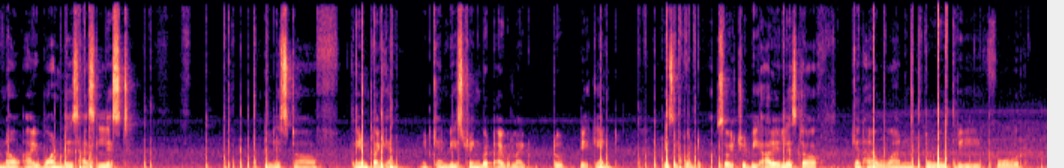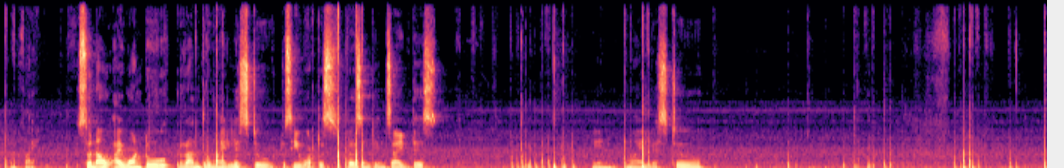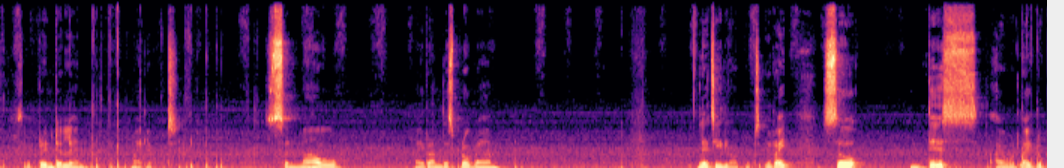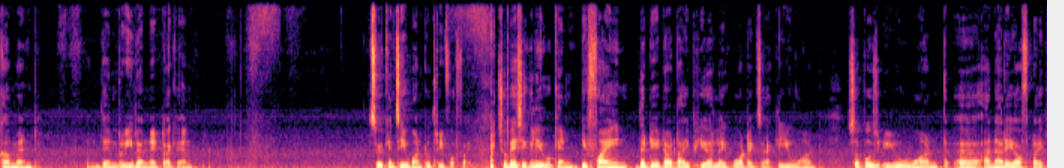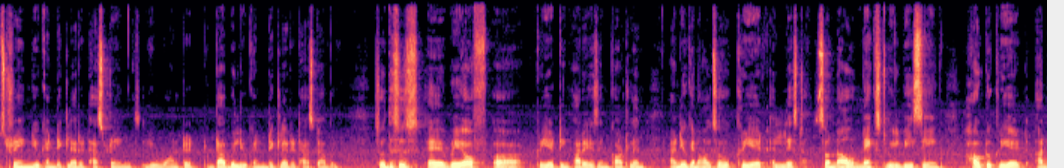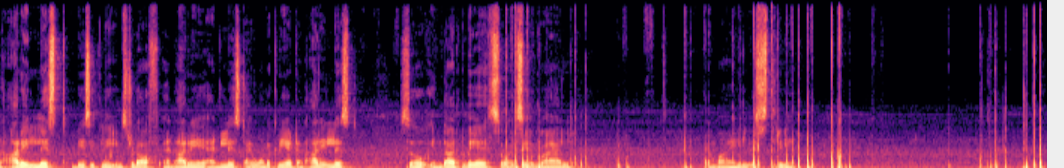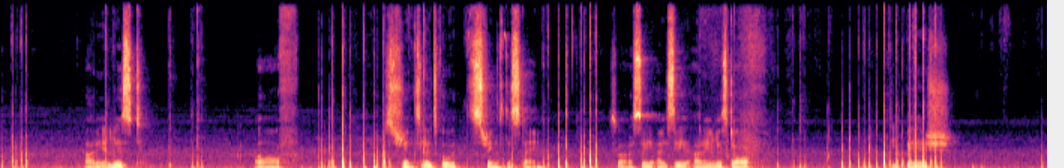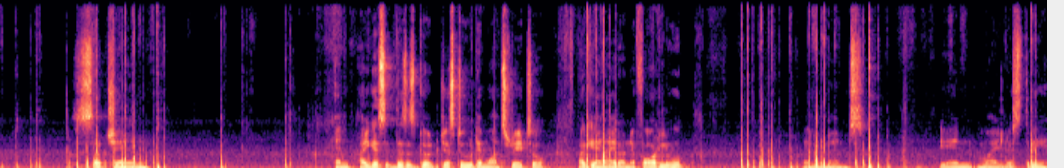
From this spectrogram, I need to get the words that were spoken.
now I want this as list. List of int again. It can be string but I would like to take int is equal to so it should be array list of can have one two three four and five so now I want to run through my list to to see what is present inside this. In my list 2 say println my limits so now I run this program. Let's see the outputs right? So this I would like to comment and then rerun it again so you can see one two three four five. So basically you can define the data type here like what exactly you want. Suppose you want uh, an array of type string you can declare it as strings. You want it double you can declare it as double. So this is a way of uh, creating arrays in kotlin. And you can also create a list. So now next we'll be seeing how to create an array list basically. Instead of an array and list i want to create an array list so in that way so I say val my list 3 array list of strings. Let's go with strings this time. So I say I say array list of Deepesh Sachin and I guess this is good just to demonstrate. So again I run a for loop. Elements in my list 3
